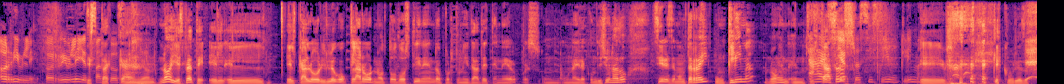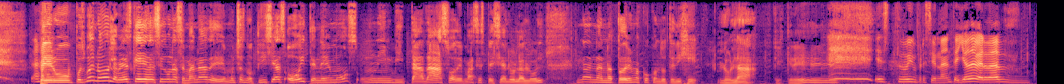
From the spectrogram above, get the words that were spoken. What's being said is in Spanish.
horrible, horrible y espantoso. Está cañón. No, y espérate, el, el el calor y luego, claro, no todos tienen la oportunidad de tener pues un, aire acondicionado. Si eres de Monterrey, un clima, ¿no? En, sus ah, casas. Es cierto, sí, sí, un clima. Eh, qué curioso. Pero pues bueno, la verdad es que ha sido una semana de muchas noticias. Hoy tenemos un invitadazo, además especial, Lola LOL. No, no, no, todavía me acuerdo cuando te dije, Lola, ¿qué crees? Estuvo impresionante. Yo de verdad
